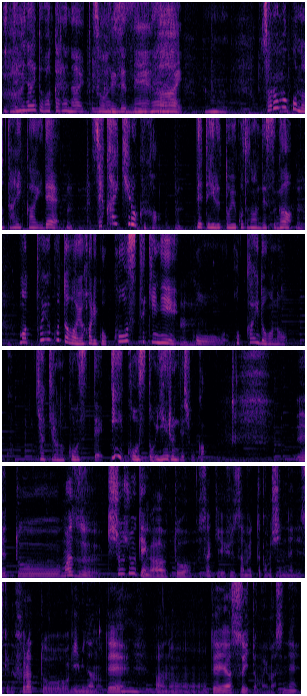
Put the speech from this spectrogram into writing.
行ってみないとわからないという感じですよね。はい。うん、サロマ湖の大会でうん世界記録が出ているということなんですが、うんまあ、ということはやはりこうコース的にうんこう北海道の100キロのコースっていいコースと言えるんでしょうか？えー、とまず気象条件が合うとさっき藤井さんも言ったかもしれないですけどフラット気味なので、うん。あの出やすいと思いますね。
